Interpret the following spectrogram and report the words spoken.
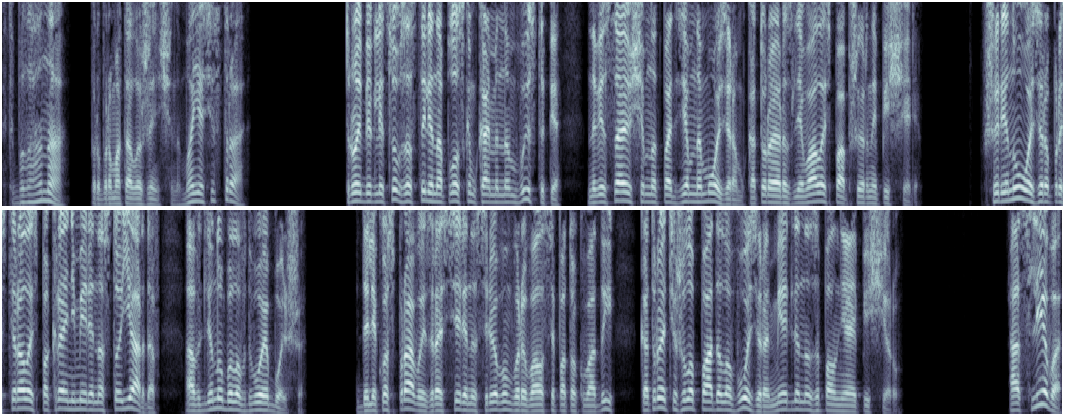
«Это была она», — пробормотала женщина, — «моя сестра». Трое беглецов застыли на плоском каменном выступе, нависающем над подземным озером, которое разливалось по обширной пещере. В ширину озеро простиралось по крайней мере на сто ярдов, а в длину было вдвое больше. Далеко справа из расселены с ревом вырывался поток воды, которая тяжело падала в озеро, медленно заполняя пещеру. А слева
